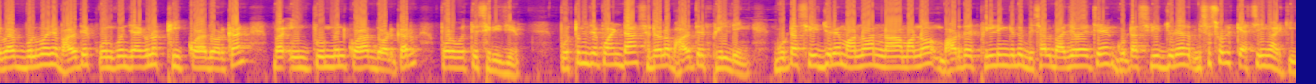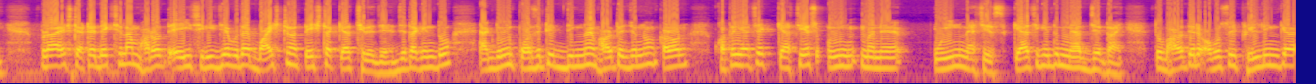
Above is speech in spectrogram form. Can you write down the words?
এবার বলব যে ভারতের কোন কোন জায়গাগুলো ঠিক করা দরকার বা ইমপ্রুভমেন্ট করার দরকার পরবর্তী সিরিজে প্রথম যে পয়েন্টটা সেটা হলো ভারতের ফিল্ডিং গোটা সিরিজ জুড়ে মানো আর না মানো, ভারতের ফিল্ডিং কিন্তু বিশাল বাজে হয়েছে। গোটা সিরিজ জুড়ে বিশেষ করে ক্যাচিং আর কি। প্রায় স্ট্যাটে দেখছিলাম, ভারত এই সিরিজে বোধহয় বাইশটা না তেইশটা ক্যাচ ছেড়েছে, যেটা কিন্তু একদমই পজিটিভ দিক নয় ভারতের জন্য। কারণ কথাই আছে ক্যাচেস উইন মানে উইন ম্যাচেস ক্যাচ কিন্তু ম্যাচ জেতায়। তো ভারতের অবশ্যই ফিল্ডিংটা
